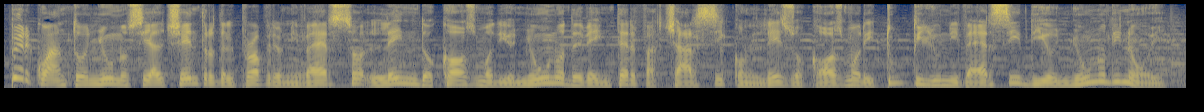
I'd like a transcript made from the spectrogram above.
Per quanto ognuno sia al centro del proprio universo, l'endocosmo di ognuno deve interfacciarsi con l'esocosmo di tutti gli universi di ognuno di noi.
